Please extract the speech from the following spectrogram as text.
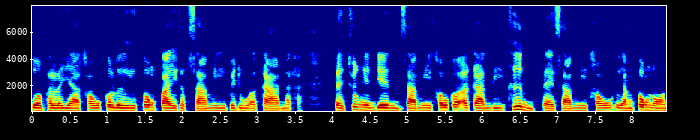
ตัวภรรยาเขาก็เลยต้องไปกับสามีไปดูอาการนะคะ แต่ช่วงเย็นๆสามีเขาก็อาการดีขึ้น แต่สามีเขายังต้องนอน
